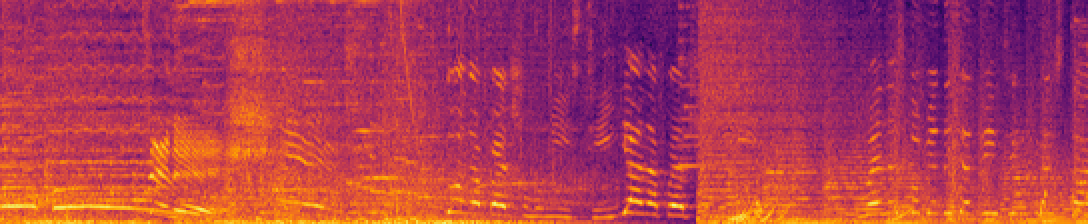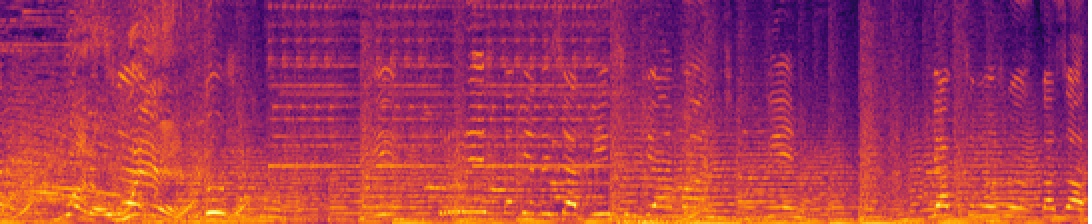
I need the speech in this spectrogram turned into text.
Ten. Першому місці? Я на першому місці. У мене 158 кристалів. What a Це дуже круто. І 358 діамантів. Гемів. Як це можна казати?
